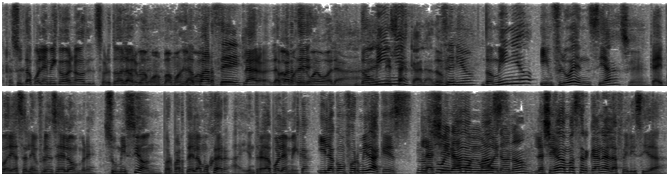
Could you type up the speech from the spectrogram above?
Resulta polémico, ¿no? Sobre todo A la, ver, vamos- vamos de la nuevo. parte, Sí. claro, la Vamos parte de nuevo a la- dominio, esa escala. Dominio. Sí. dominio, influencia, Sí. que ahí podría ser la influencia del hombre, sumisión por parte de la mujer, ahí entra la polémica, y la conformidad, que es No la suena llegada muy más, bueno, ¿no? la llegada más cercana a la felicidad.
